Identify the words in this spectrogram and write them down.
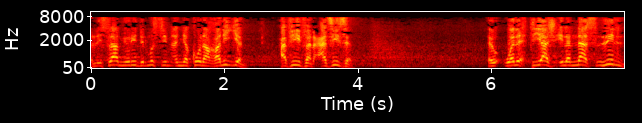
الإسلام يريد المسلم أن يكون غنيا عفيفا عزيزا. والاحتياج إلى الناس ذل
